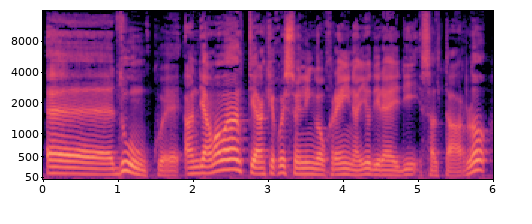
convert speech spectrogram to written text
Eh, dunque, andiamo avanti, anche questo in lingua ucraina, io direi di saltarlo.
